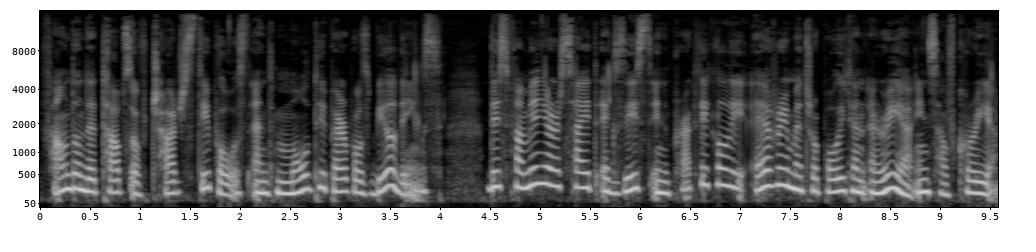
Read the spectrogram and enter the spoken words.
Found on the tops of church steeples and multi-purpose buildings, this familiar sight exists in practically every metropolitan area in South Korea.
